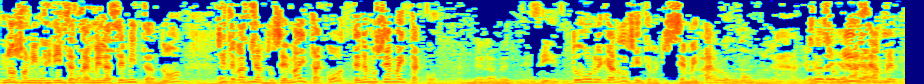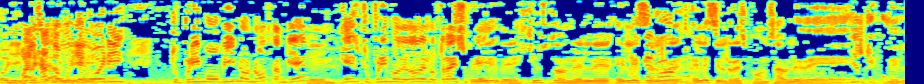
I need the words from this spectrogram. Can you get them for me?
No son infinitas también las semitas, ¿no? Sí, te vas a echar tu sema y taco. Tenemos sema y taco. Primeramente. ¿Sí? ¿Tú, Ricardo? Sí, te vas a echar sema y taco. Ya dice. hace hambre. Oye, ya Alejandro. Bullegoiri, tu primo vino, ¿no? También. Sí. ¿Quién es tu primo? ¿De dónde lo traes o Sí, qué? de Houston, él, él, es el, re- él es el responsable de, del,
